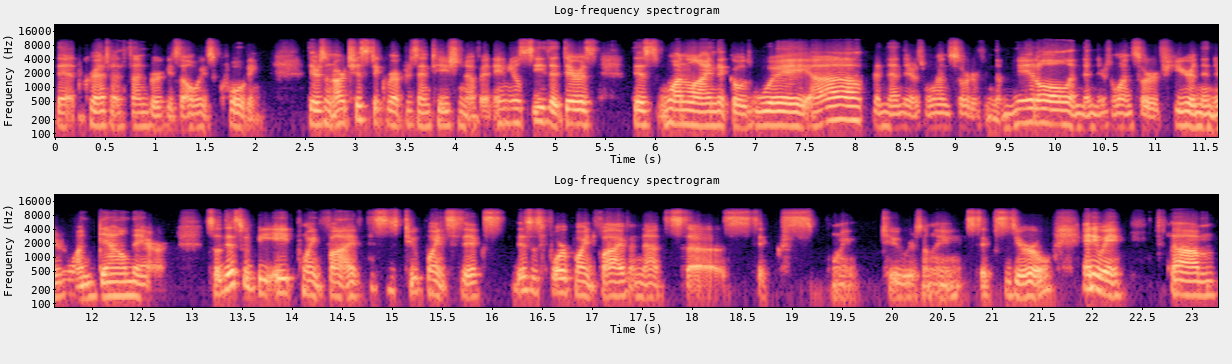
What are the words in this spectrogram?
that Greta Thunberg is always quoting. There's an artistic representation of it. And you'll see that there's this one line that goes way up, and then there's one sort of in the middle, and then there's one sort of here, and then there's one down there. So this would be 8.5. This is 2.6. This is 4.5, and that's uh, 6.2 or something, 6.0. Anyway, um,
